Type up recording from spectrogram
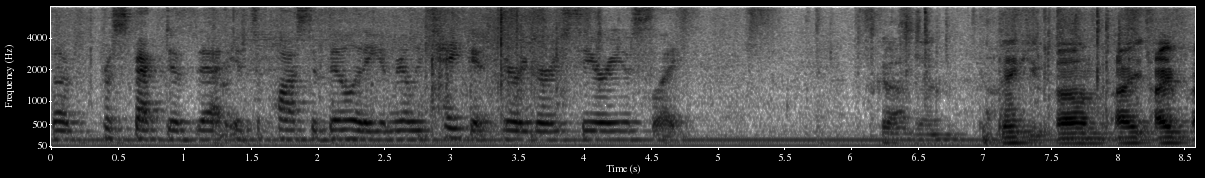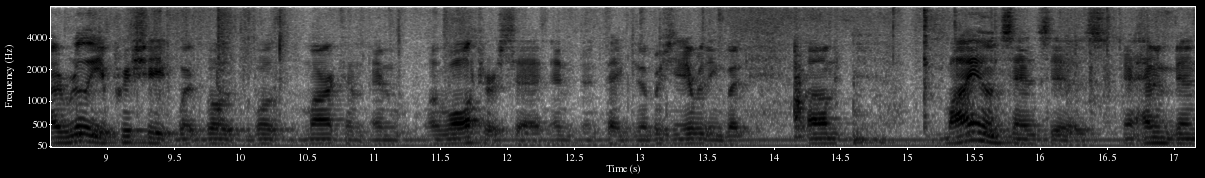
the perspective that it's a possibility and really take it very, very seriously. Scott, then. Thank you. Um, I, I, I really appreciate what both, both Mark and, and Walter said, and, and thank you, I appreciate everything, but, um, my own sense is, and having been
